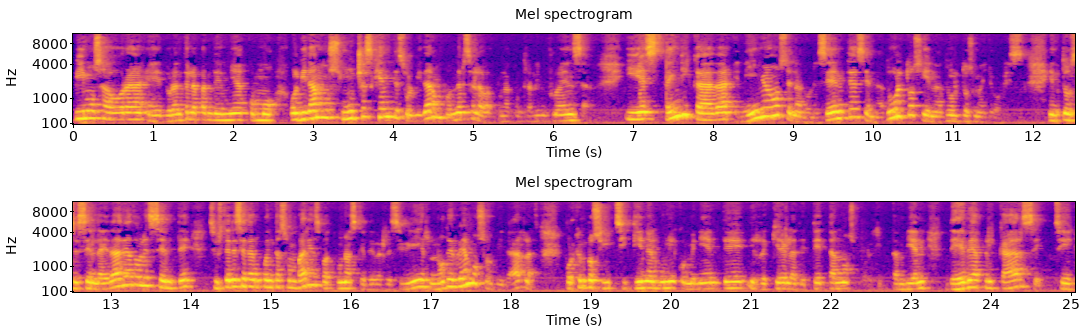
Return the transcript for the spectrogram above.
vimos ahora eh, durante la pandemia como olvidamos, muchas gentes olvidaron ponerse la vacuna contra la influenza y está indicada en niños, en adolescentes, en adultos y en adultos mayores. Entonces, en la edad de adolescente, si ustedes se dan cuenta, son varias vacunas que debe recibir, no debemos olvidarlas. Por ejemplo, si, si tiene algún inconveniente y requiere la de tétanos, también debe aplicarse. ¿sí?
